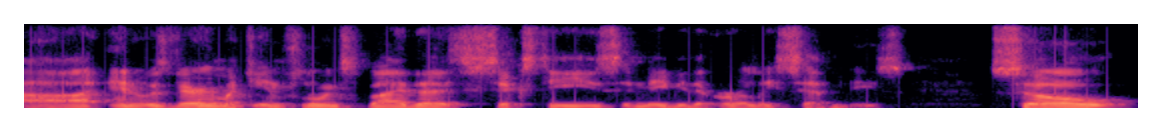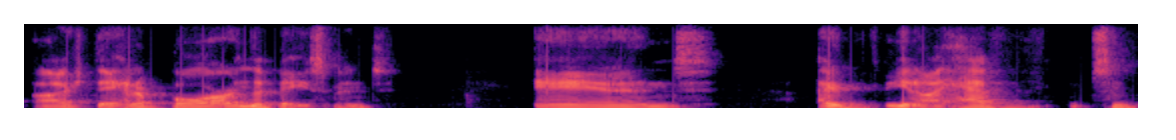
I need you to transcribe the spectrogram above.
uh, and it was very much influenced by the '60s and maybe the early '70s. So uh, they had a bar in the basement, and I, you know, I have some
